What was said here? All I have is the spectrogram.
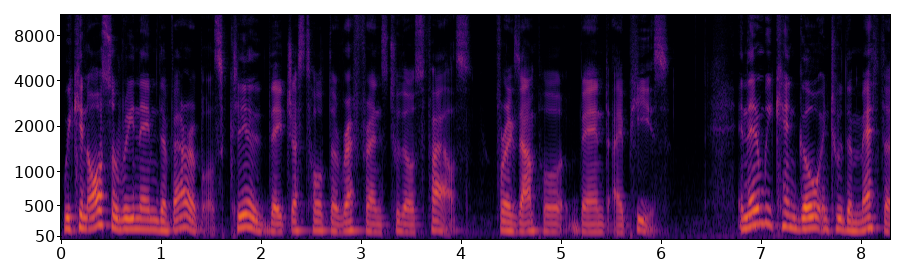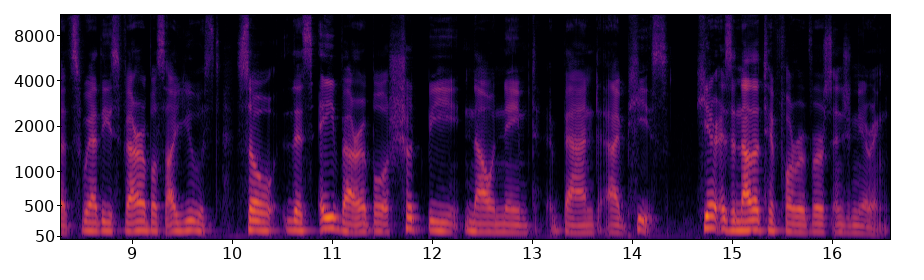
We can also rename the variables. Clearly they just hold the reference to those files. For example, banned IPs. And then we can go into the methods where these variables are used. So this A variable should be now named band IPs. Here is another tip for reverse engineering.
